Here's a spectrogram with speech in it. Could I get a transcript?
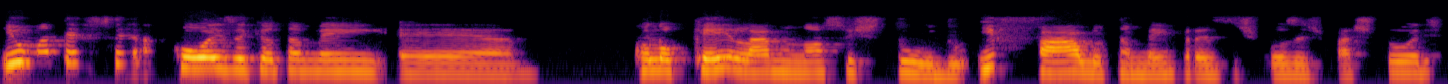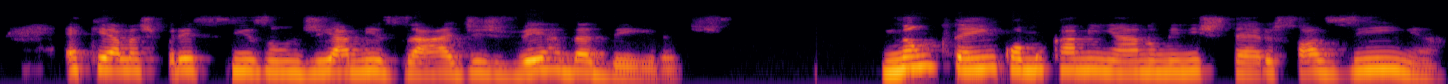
E uma terceira coisa que eu também é, coloquei lá no nosso estudo e falo também para as esposas de pastores é que elas precisam de amizades verdadeiras não tem como caminhar no ministério sozinha.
